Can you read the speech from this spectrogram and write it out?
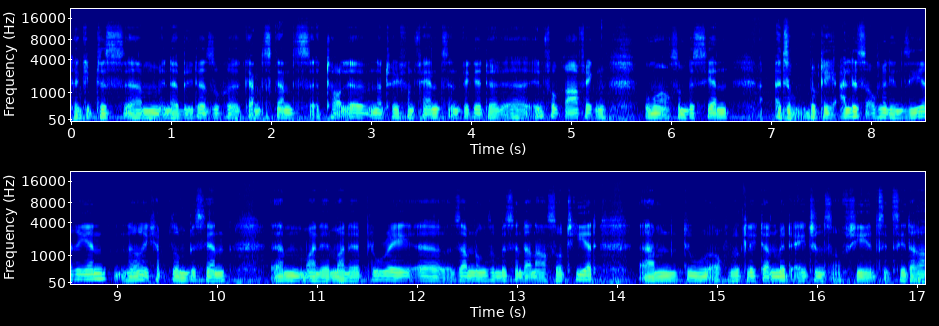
Da gibt es ähm, in der Bildersuche ganz, ganz äh, tolle, natürlich von Fans entwickelte äh, Infografiken, wo man auch so ein bisschen, also wirklich alles auch mit den Serien. Ne? Ich habe so ein bisschen meine, meine Blu-ray-Sammlung so ein bisschen danach sortiert. du auch wirklich dann mit Agents of Shields etc.,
